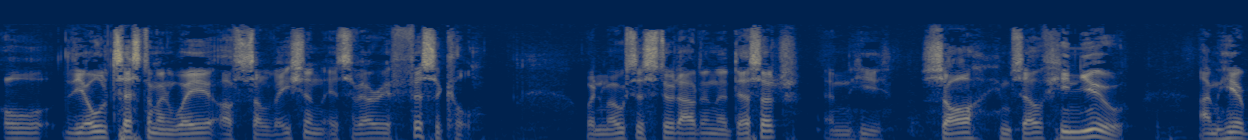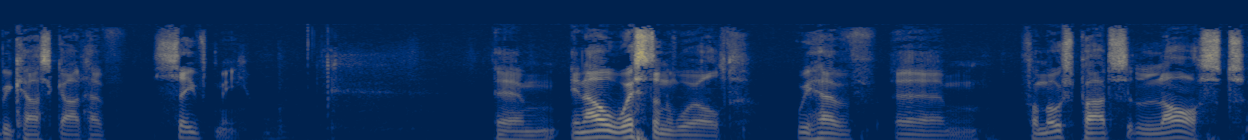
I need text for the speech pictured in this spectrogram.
whole the Old Testament way of salvation is very physical. When Moses stood out in the desert and he saw himself, he knew, I'm here because God have saved me. Um, in our Western world, we have, um, for most parts, lost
